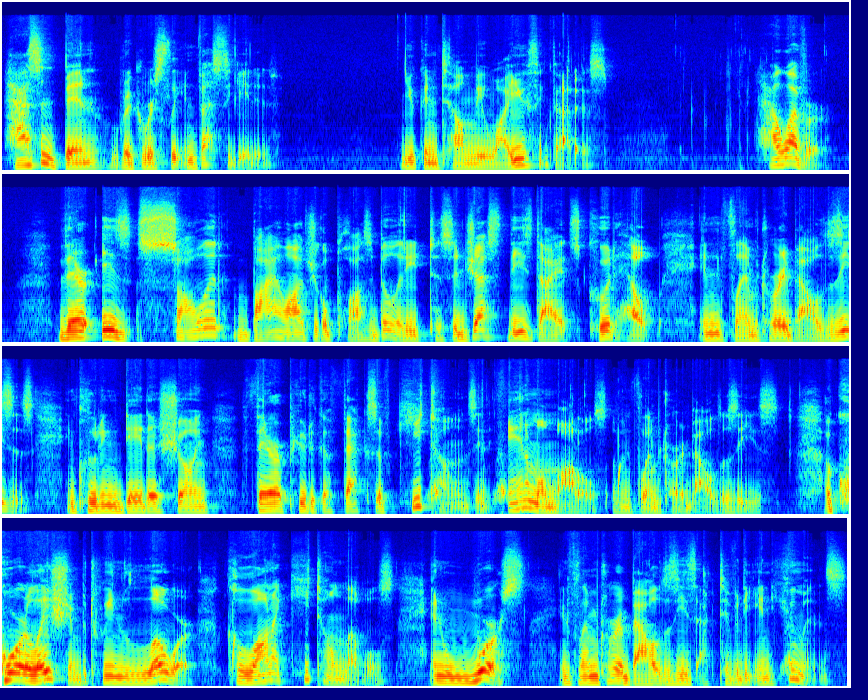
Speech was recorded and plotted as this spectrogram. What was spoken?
hasn't been rigorously investigated. You can tell me why you think that is. However, there is solid biological plausibility to suggest these diets could help in inflammatory bowel diseases, including data showing therapeutic effects of ketones in animal models of inflammatory bowel disease, a correlation between lower colonic ketone levels and worse inflammatory bowel disease activity in humans,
